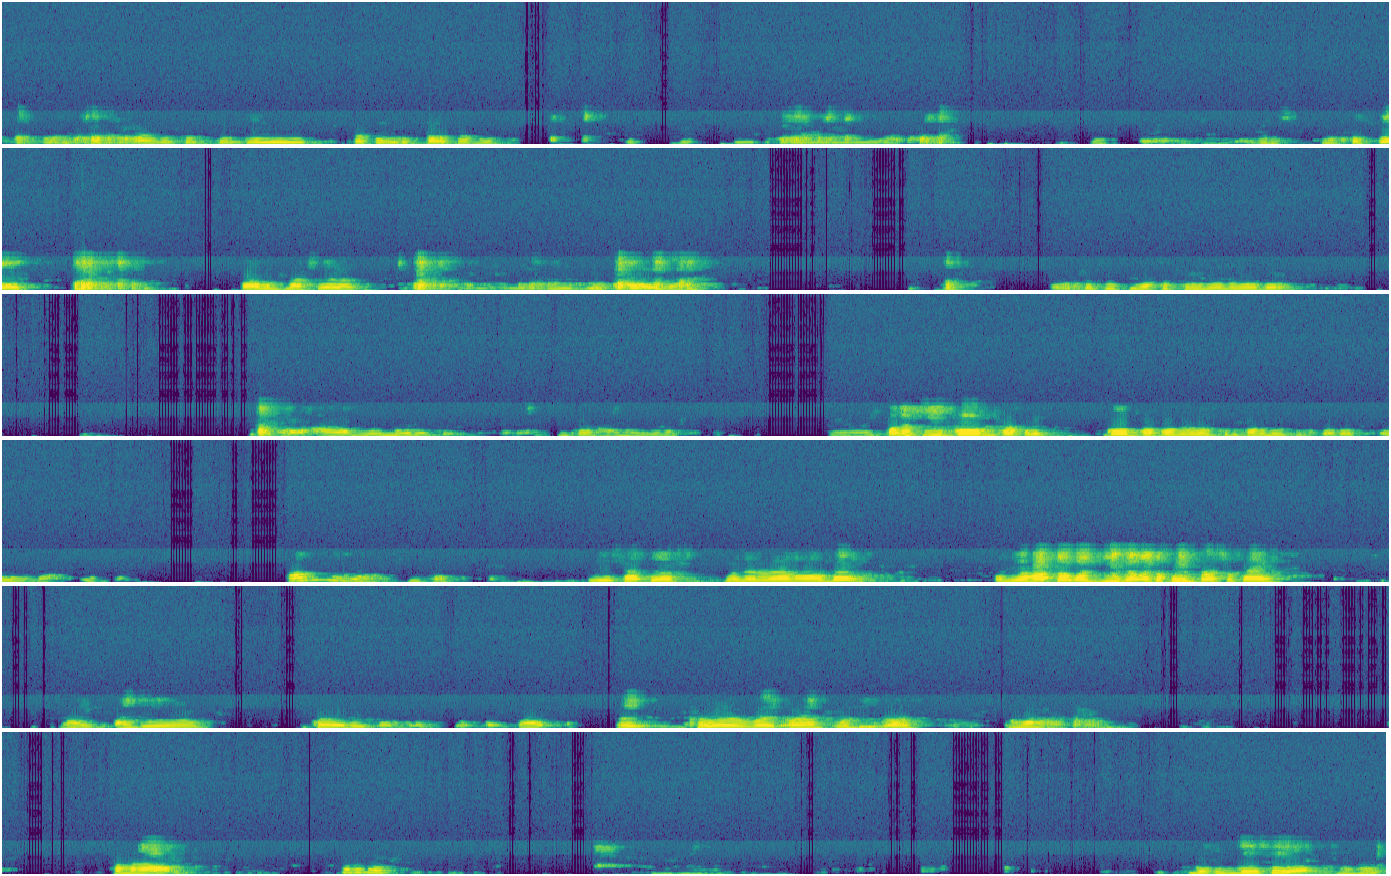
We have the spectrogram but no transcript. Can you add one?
So oh, this purple, or this lipstick is purple. This color purple. Looks like this. That one's. Let's use this one. Looks like this. You have to paint it a little bit. Okay, I have no notice. Okay. It. Why don't you use gold and purple? Gold and purple is a really pretty combination together. There you go. How do you that? Okay. You just have to spin it around a little bit. And you'll have to like use it like a paintbrush, okay? Like I do color like that. Right, color right around where these are. And one last arm. Coming out. Do, do you see it? Mm-hmm.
